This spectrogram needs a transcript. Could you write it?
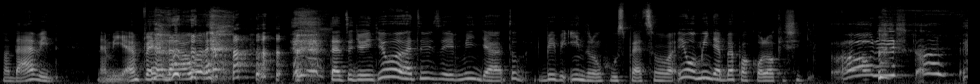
Na, Dávid, nem ilyen például. Tehát, hogy így, jó, hát izé, mindjárt, tud, baby, indulunk 20 perc múlva, jó, mindjárt bepakolok, és így, ó, Isten!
